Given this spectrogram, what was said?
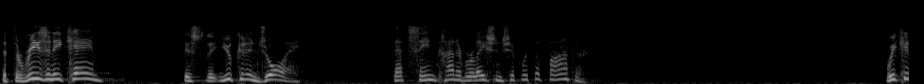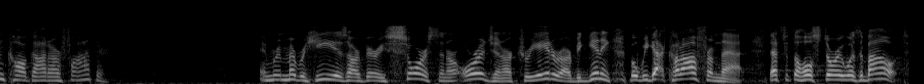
that the reason he came is so that you could enjoy that same kind of relationship with the Father. We can call God our Father. And remember, He is our very source and our origin, our creator, our beginning. But we got cut off from that. That's what the whole story was about.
